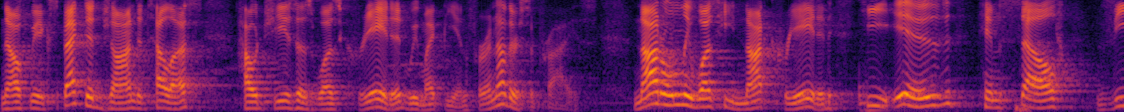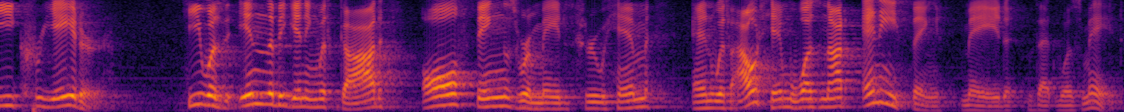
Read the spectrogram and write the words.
Now, if we expected John to tell us how Jesus was created, we might be in for another surprise. Not only was he not created, he is himself the creator. He was in the beginning with God. All things were made through him, and without him was not anything made that was made.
